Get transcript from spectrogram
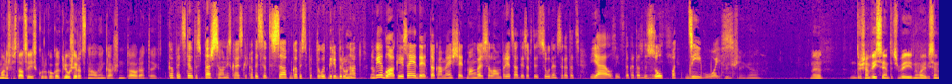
manifestācijas, kur kaut kā kļuvuši iracionāli vienkārši nu, tā varētu teikt. Kāpēc tev tas personiski aizskar, kāpēc tev tas sāp un kāpēc tu par to gribi runāt? Nu, vieglāk ir sēdēt tā kā mēs šeit Mangaļsalā un priecāties apsties ūdens, tā kā tāds jēlzīts, tā kā tāda zupa dzīvojas. Vimšīgi, jā. Nu, Droši vien visiem bija, nu, vai visiem,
